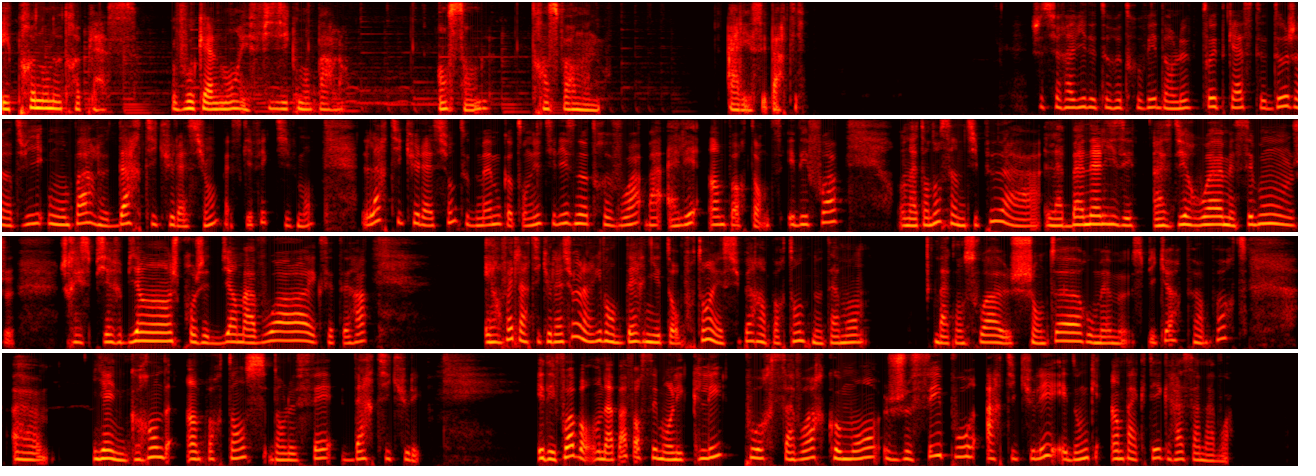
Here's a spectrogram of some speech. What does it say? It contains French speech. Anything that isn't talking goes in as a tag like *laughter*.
et prenons notre place, vocalement et physiquement parlant. Ensemble, transformons-nous. Allez, c'est parti. Je suis ravie de te retrouver dans le podcast d'aujourd'hui où on parle d'articulation parce qu'effectivement, l'articulation tout de même quand on utilise notre voix, bah, elle est importante. Et des fois, on a tendance un petit peu à la banaliser, à se dire ouais mais c'est bon, je, je respire bien, je projette bien ma voix, etc. Et en fait, l'articulation, elle arrive en dernier temps. Pourtant, elle est super importante, notamment bah, qu'on soit chanteur ou même speaker, peu importe. il y a une grande importance dans le fait d'articuler. Et des fois, bon, on n'a pas forcément les clés pour savoir comment je fais pour articuler et donc impacter grâce à ma voix.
